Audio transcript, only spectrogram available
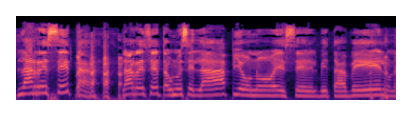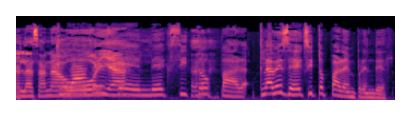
La receta, la receta. Uno es el apio, uno es el betabel, una es la zanahoria. Claves del éxito para. Claves de éxito para emprender.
